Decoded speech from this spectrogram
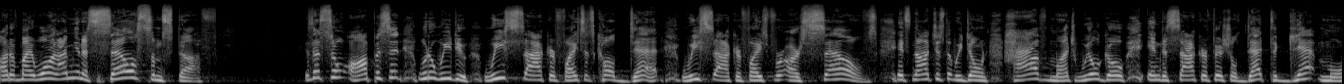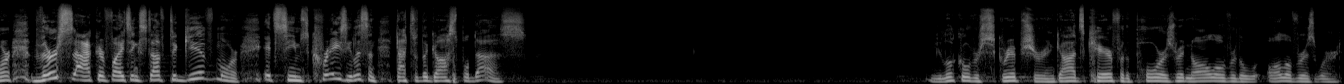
out of my want, I'm gonna sell some stuff. Is that so opposite? What do we do? We sacrifice, it's called debt. We sacrifice for ourselves. It's not just that we don't have much, we'll go into sacrificial debt to get more. They're sacrificing stuff to give more. It seems crazy. Listen, that's what the gospel does. You look over scripture and God's care for the poor is written all over, the, all over his word.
